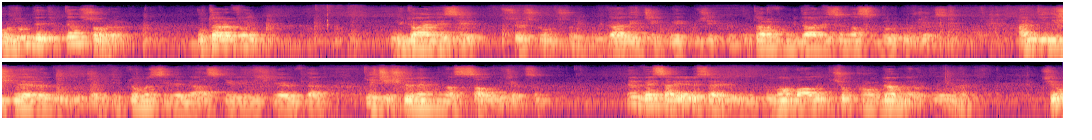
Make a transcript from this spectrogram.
Kurdum dedikten sonra bu tarafın müdahalesi söz konusu. Müdahale edecek mi, etmeyecek mi? Bu tarafın müdahalesini nasıl durduracaksın? Hangi ilişkilerle durduracaksın? Diplomasiyle mi, askeri ilişkilerle falan geçiş dönemini nasıl sağlayacaksın? Ve vesaire vesaire. Buna bağlı birçok problem var orada. Şimdi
